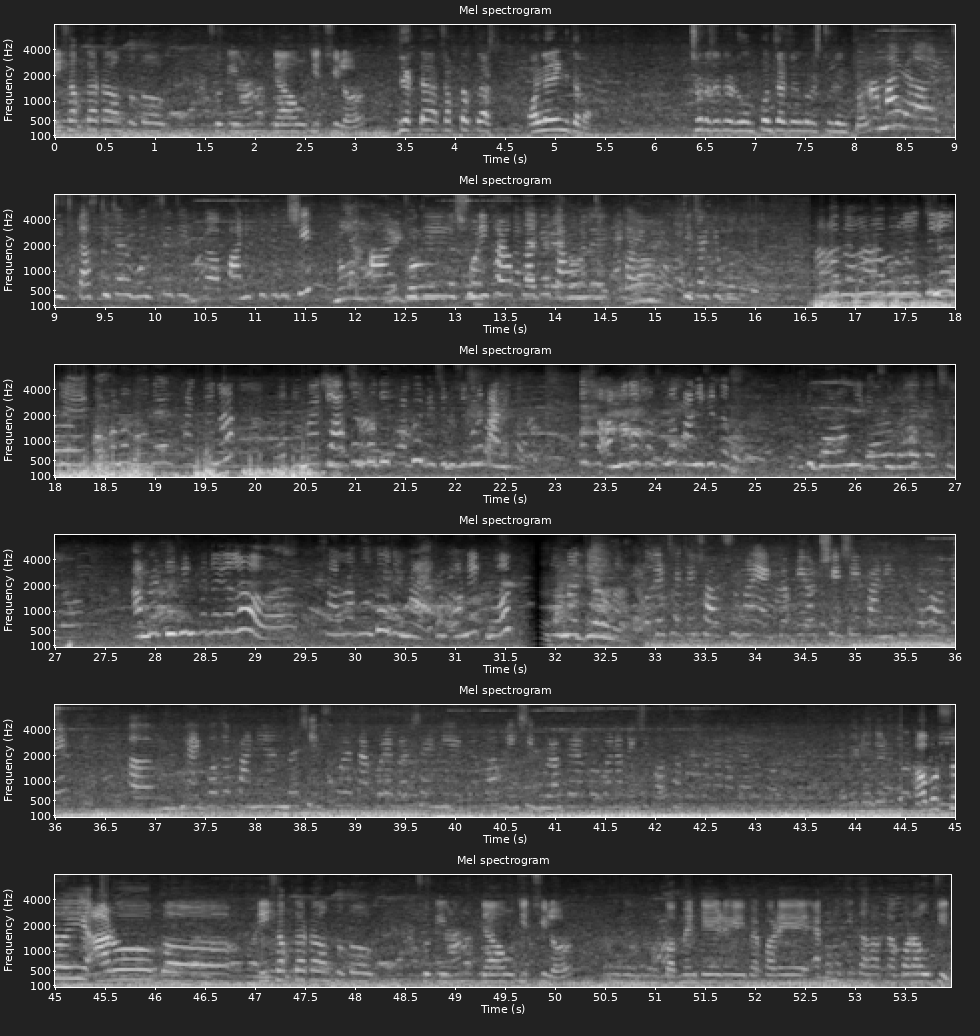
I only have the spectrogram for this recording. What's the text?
এই সপ্তাহটা অন্তত ছুটি দেওয়া উচিত ছিল। দু একটা সপ্তাহ ক্লাস অনলাইনে নিতে পারে। ছোট ছোট রুম পঞ্চাশ জন করে স্টুডেন্টকে আমার ক্লাস টিচার বলছে যে পানি খেতে বেশি আর যদি শরীর খারাপ লাগে তাহলে টিচারকে বলতে। আমার বাবারা বলেছিল যে কখনো রোদে থাকবে না তোমরা ক্লাসের মধ্যেই থাকবে বেশি বেশি করে পানি খাবে। আমাদের সবসময় পানি খেতে বলে। একটু গরম লেগেছিল লেগেছিল। আমরা টিফিন খেতে গেলেও স্যাররা বলতো যে না এখন অনেক রোদ তোমরা যেও না। বলেছে যে সবসময় একটা পিরিয়ড শেষেই পানি খেতে হবে। এক বোতল পানি আনবা শেষ করে তারপরে বাসায় নিয়ে যাবা। বেশি ঘোরাফেরা করবে না বেশি কথা বলবে না অবশ্যই আরও এই সপ্তাহটা অন্তত ছুটি দেওয়া উচিত ছিল। গভর্নমেন্টের এই ব্যাপারে এখনও চিন্তা ভাবনা করা উচিত।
